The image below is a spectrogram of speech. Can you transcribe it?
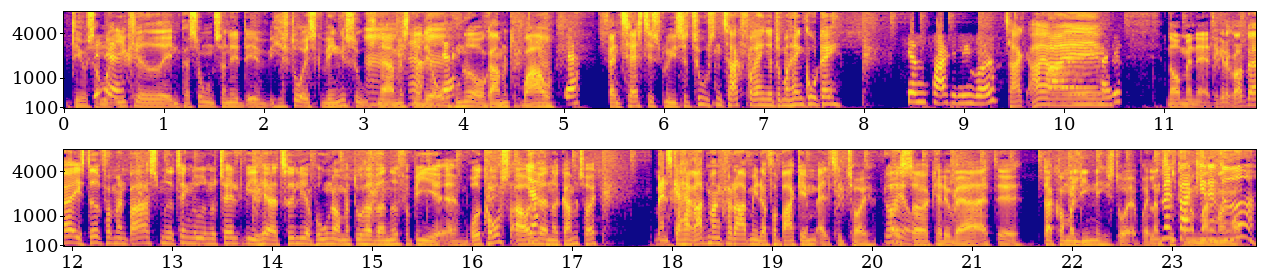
det er jo som det at iklæde en person sådan et øh, historisk vingesus mm, nærmest, når det er over Ja. 100 år gammelt. Wow. Ja. Fantastisk, Louise. Tusind tak for ringet. Du må have en god dag. Jamen tak i lige måde. Tak. Hej, hej. Hej. Nå, men uh, det kan da godt være, i stedet for at man bare smider tingene ud. Nu talte vi her tidligere på ugen om, at du havde været nede forbi uh, Røde Kors og afleveret Ja. noget gammelt tøj. Man skal have ret mange kvadratmeter for bare at gemme alt sit tøj. Jo, Og jo. så kan det jo være, at uh, der kommer lignende historier på et eller andet Men bare tidspunkt om det mange, mange videre.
